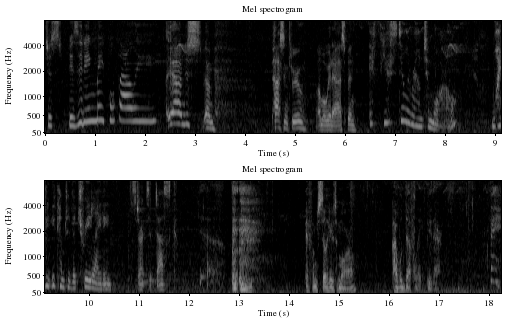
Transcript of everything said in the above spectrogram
Just visiting Maple Valley. Yeah, I'm just um, passing through on my way to Aspen. if you're still around tomorrow, why don't you come to the tree lighting? Starts at dusk. Yeah. if I'm still here tomorrow, I will definitely be there. Great.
